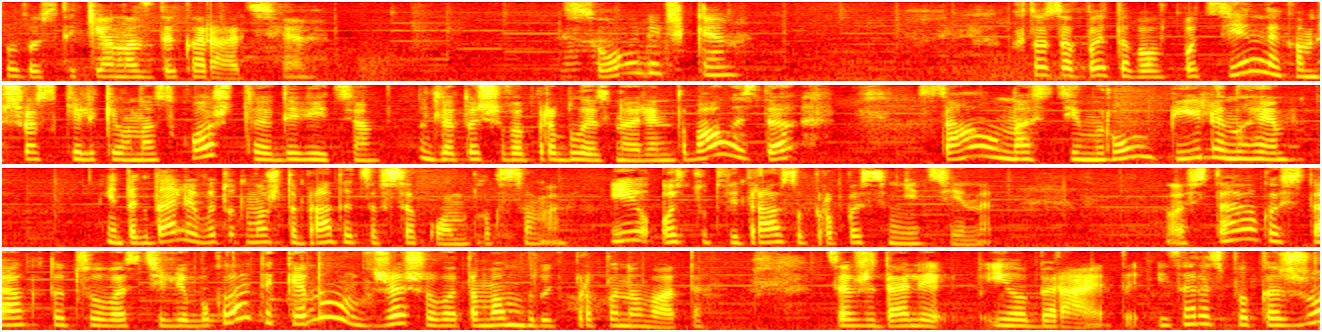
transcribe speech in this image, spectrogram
тут ось такі у нас декорації. Солічки. Хто запитував по цінникам, що скільки у нас коштує, дивіться, для того, щоб ви приблизно орієнтувались, да? сауна, стімрум, пілінги і так далі. Ви тут можете брати це все комплексами. І ось тут відразу прописані ціни. Ось так, ось так. Тут у вас цілі буклетики, ну вже що ви там вам будуть пропонувати. Це вже далі і обираєте. І зараз покажу,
